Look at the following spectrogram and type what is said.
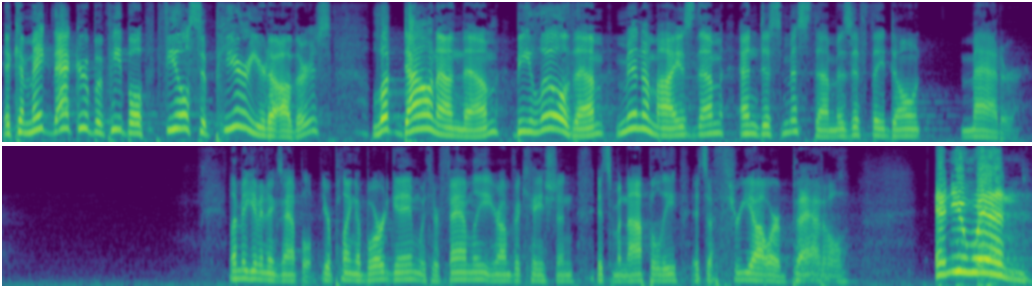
it can make that group of people feel superior to others, look down on them, belittle them, minimize them and dismiss them as if they don't matter. Let me give you an example. You're playing a board game with your family, you're on vacation, it's Monopoly, it's a 3-hour battle. And you win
